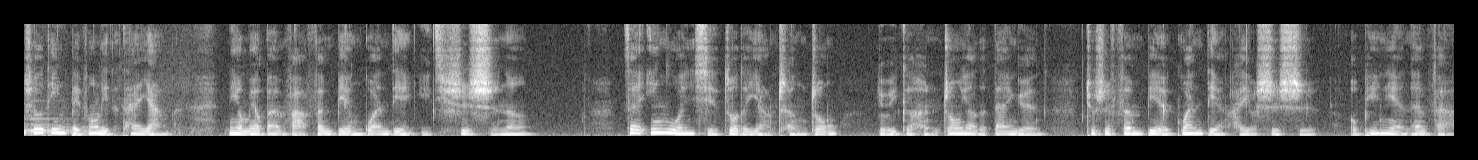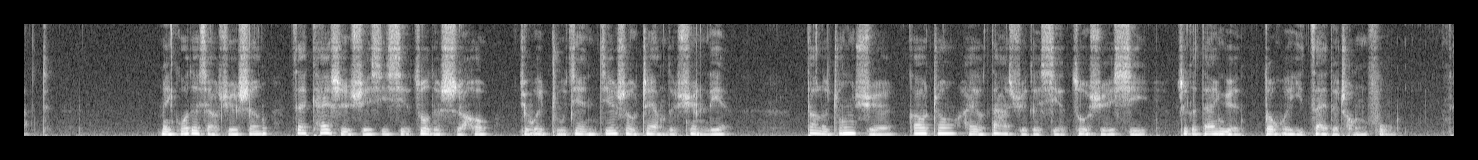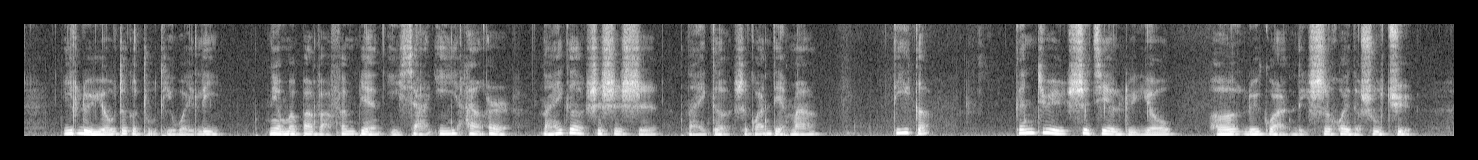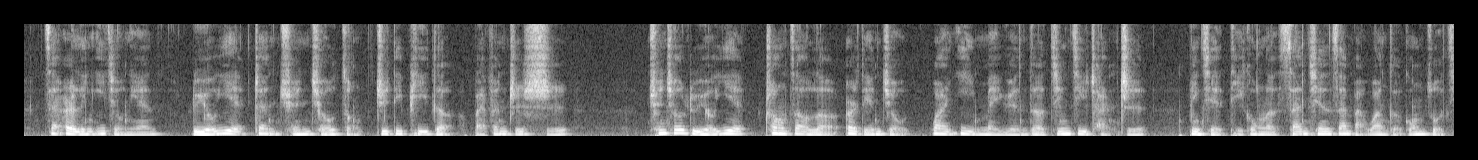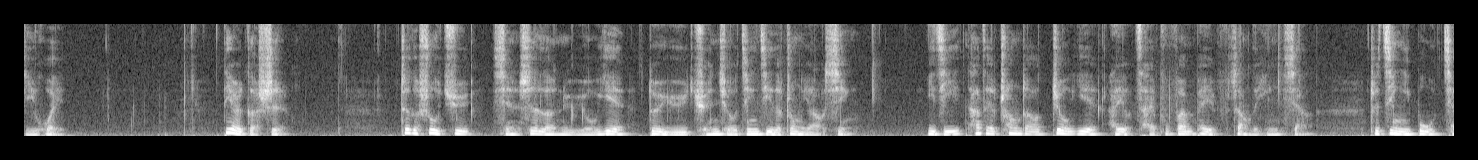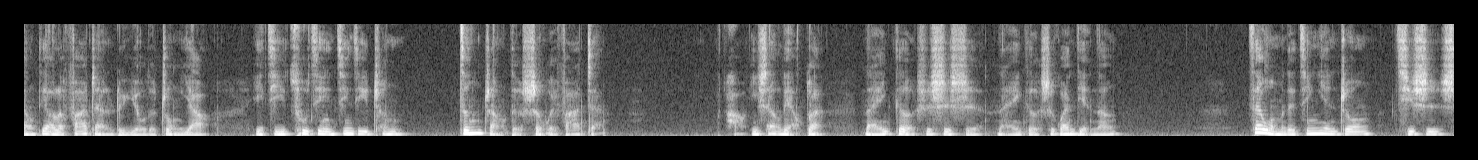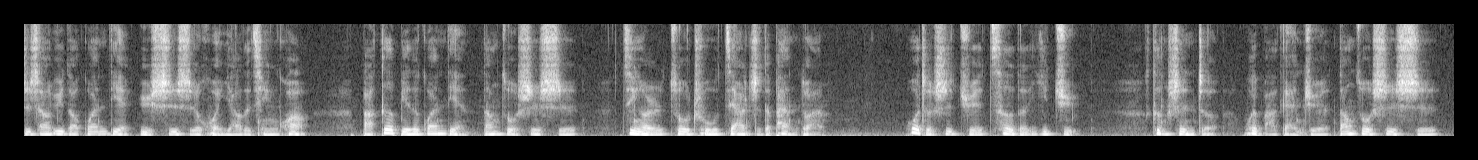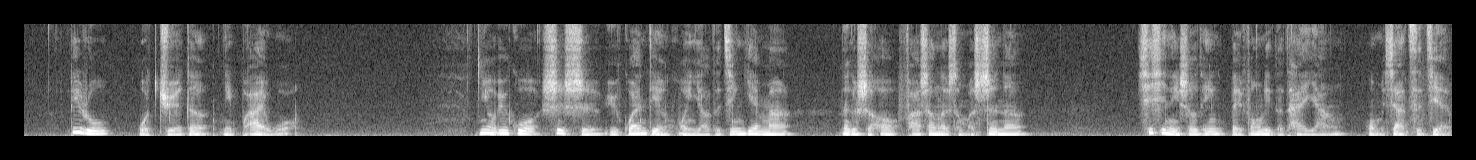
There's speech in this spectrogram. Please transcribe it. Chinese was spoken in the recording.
收听北风里的太阳，你有没有办法分辨观点以及事实呢？在英文写作的养成中，有一个很重要的单元，就是分辨观点还有事实 （opinion and fact）。美国的小学生在开始学习写作的时候，就会逐渐接受这样的训练。到了中学、高中还有大学的写作学习，这个单元都会一再的重复。以旅游这个主题为例，你有没有办法分辨以下一和二哪一个是事实，哪一个是观点吗？第一个，根据世界旅游和旅馆理事会的数据，在二零一九年，旅游业占全球总 GDP 的百分之十，全球旅游业创造了二点九万亿美元的经济产值，并且提供了三千三百万个工作机会。第二个是，这个数据显示了旅游业对于全球经济的重要性，以及它在创造就业还有财富分配上的影响。这进一步强调了发展旅游的重要，以及促进经济增增长的社会发展。好，以上两段哪一个是事实，哪一个是观点呢？在我们的经验中，其实时常遇到观点与事实混淆的情况。把个别的观点当作事实，进而做出价值的判断，或者是决策的依据。更甚者，会把感觉当作事实。例如，我觉得你不爱我。你有遇过事实与观点混淆的经验吗？那个时候发生了什么事呢？谢谢你收听《北风里的太阳》，我们下次见。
